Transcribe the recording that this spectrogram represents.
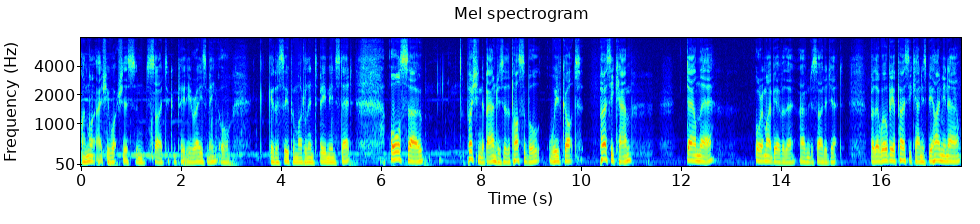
I might actually watch this and decide to completely erase me or get a supermodel in to be me instead. Also, pushing the boundaries of the possible, we've got Percy Cam down there, or it might be over there. I haven't decided yet. But there will be a Percy Cam. He's behind me now,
